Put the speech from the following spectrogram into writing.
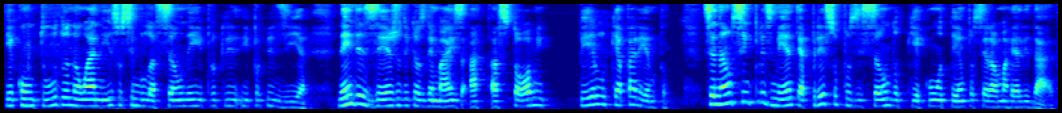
e contudo não há nisso simulação nem hipocrisia, nem desejo de que os demais as tomem pelo que aparentam, senão simplesmente a pressuposição do que com o tempo será uma realidade.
